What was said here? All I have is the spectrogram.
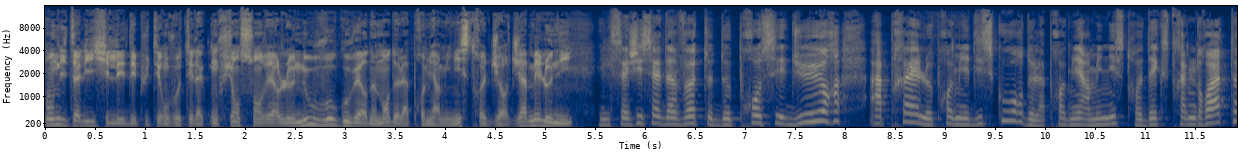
En Italie, les députés ont voté la confiance envers le nouveau gouvernement de la première ministre Giorgia Meloni. Il s'agissait d'un vote de procédure. Après le premier discours de la première ministre d'extrême droite,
